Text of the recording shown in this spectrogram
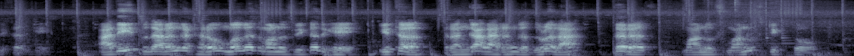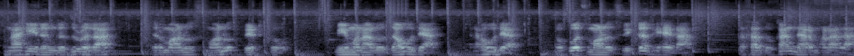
विकत घे. आधी तुझा रंग ठरव मगच माणूस विकत घे. इथं रंगाला रंग जुळला तरच माणूस माणूस टिकतो. नाही रंग जुळला तर माणूस माणूस पेटतो. मी म्हणालो जाऊ द्या राहू द्या. नकोच माणूस विकत घ्यायला. तसा दुकानदार म्हणाला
